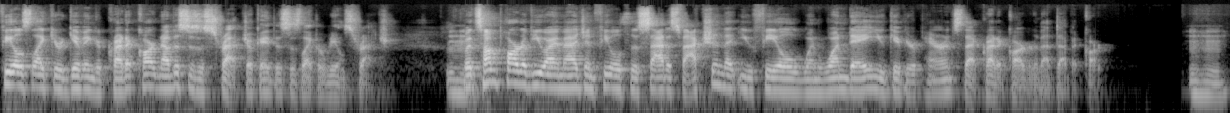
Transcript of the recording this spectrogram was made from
feels like you're giving a credit card. Now this is a stretch, okay? This is like a real stretch. Mhm. But some part of you, I imagine, feels the satisfaction that you feel when one day you give your parents that credit card or that debit card. Mhm.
